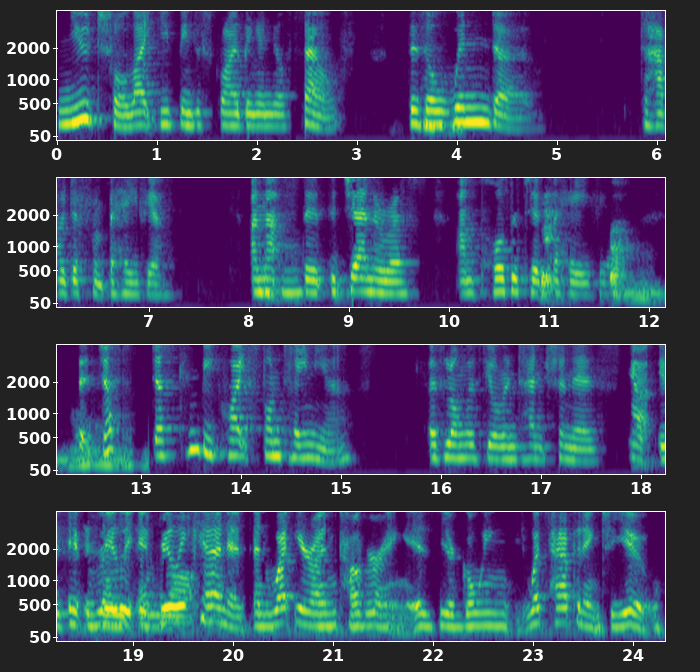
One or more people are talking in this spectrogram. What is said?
neutral, like you've been describing in yourself, there's a mm-hmm. window to have a different behavior. And that's mm-hmm. the, the generous and positive behavior that just just can be quite spontaneous as long as your intention is yeah is, it is really on, it really can and, and what you're uncovering is you're going what's happening to you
